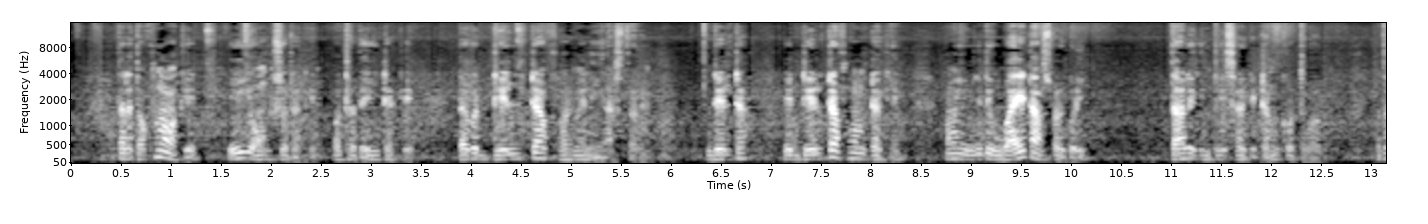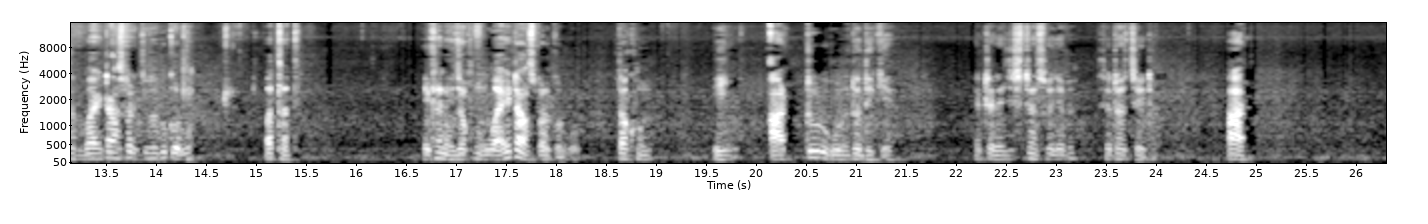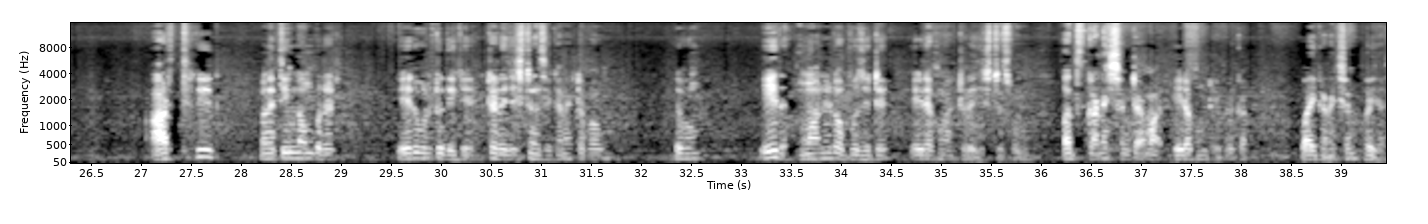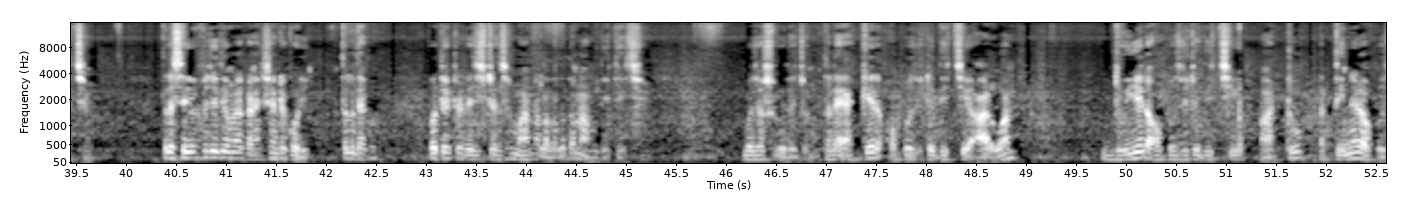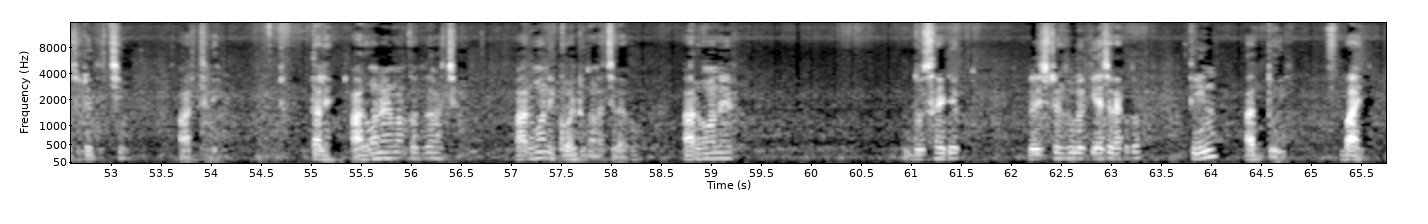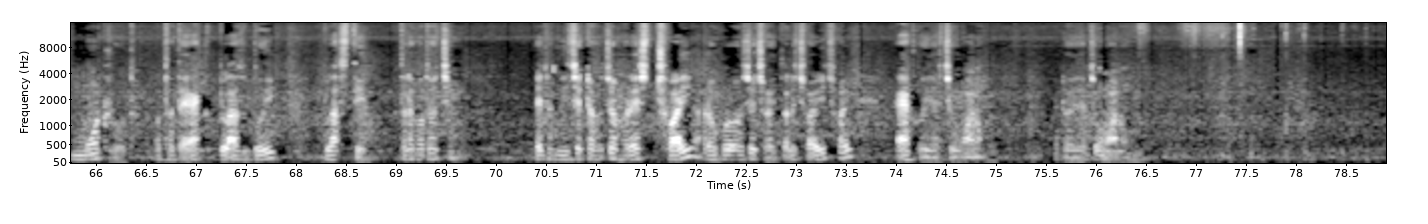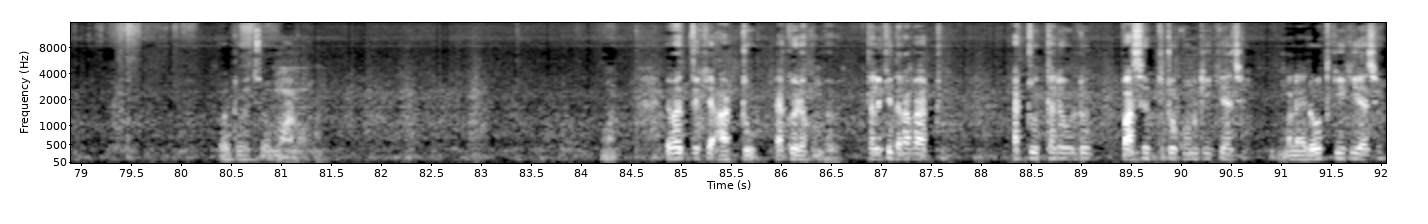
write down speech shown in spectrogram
তাহলে তখন আমাকে এই অংশটাকে, অর্থাৎ এইটাকে দেখো ডেল্টা ফর্মে নিয়ে আসতে হবে। ডেল্টা এই ডেল্টা ফর্মটাকে আমি যদি ওয়াই ট্রান্সফার করি, তাহলে কিন্তু এই সার্কিটটা আমি করতে পারব। অর্থাৎ ওয়াই ট্রান্সফার কীভাবে করব? অর্থাৎ এখানে যখন ওয়াই ট্রান্সফার করব, তখন এই আর টুর উল্টো দিকে একটা রেজিস্ট্যান্স হয়ে যাবে, সেটা হচ্ছে এটা। আর আর থ্রির মানে তিন নম্বরের, এর উল্টো দিকে একটা রেজিস্ট্যান্স এখানে একটা পাবো এবং এর ওয়ানের অপোজিটে এইরকম একটা রেজিস্ট্যান্স পাবো। অর্থাৎ কানেকশানটা আমার এইরকম টাইপের ওয়াই কানেকশান হয়ে যাচ্ছে। তাহলে সেইভাবে যদি আমরা কানেকশানটা করি, তাহলে দেখো প্রত্যেকটা রেজিস্ট্যান্সের মান আলাদা আলাদা নাম দিয়ে দিয়েছি। বোঝার সুবিধার জন্য। তাহলে একের অপোজিটে দিচ্ছি আর ওয়ান দুইয়ের অপোজিটে দিচ্ছি আর টু আর তিনের অপোজিটে দিচ্ছি আর থ্রি তাহলে আর ওয়ানের মান কত দাঁড়াচ্ছে? আর ওয়ান ইকুয়াল টু দাঁড়াচ্ছে দেখো। আর ওয়ানের দু সাইডে রেজিস্ট্যান্সগুলো কী আছে দেখো তো? তিন আর দুই বাই মোট রোধ, অর্থাৎ এক প্লাস দুই প্লাস তিন। তাহলে কত হচ্ছে? এটা নিচেরটা হচ্ছে হরেস ছয় আর ওপরে হচ্ছে ছয়। তাহলে ছয় ছয়, এক হয়ে যাচ্ছে ওয়ান এটা হয়ে যাচ্ছে ওয়ান ওহম। ওটা হচ্ছে ওয়ান ওহম এবার দেখি আর টু একই রকম ভাবে। তাহলে কি দাঁড়াবে আর টু আর টু তাহলে উল্টো পাশের দুটো কোন কি কি আছে? মানে রোধ কি কি আছে?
